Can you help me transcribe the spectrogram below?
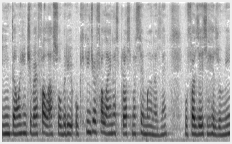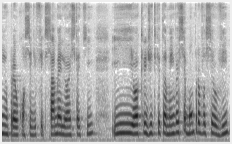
e então a gente vai falar sobre o que a gente vai falar aí nas próximas semanas, né? Vou fazer esse resuminho para eu conseguir fixar melhor isso daqui e eu acredito que também vai ser bom para você ouvir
